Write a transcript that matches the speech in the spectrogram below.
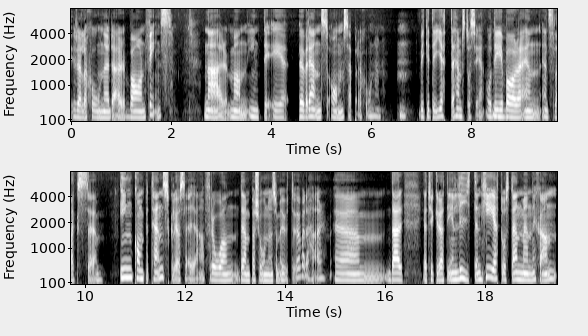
relationer där barn finns. När man inte är överens om separationen. Vilket är jättehemskt att se. Och det är Mm. bara en, en slags eh, inkompetens, skulle jag säga, från den personen som utövar det här. Ehm, där jag tycker att det är en litenhet hos den människan,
